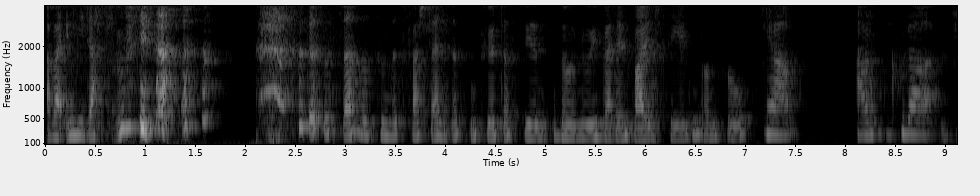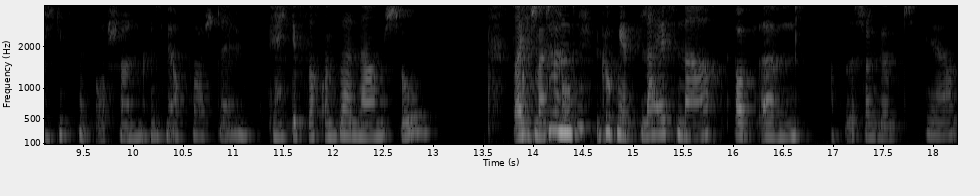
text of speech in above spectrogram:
Aber irgendwie dachten wir, dass es dann so zu Missverständnissen führt, dass wir so nur über den Wald reden und so. Ja. Aber das ist ein cooler. Vielleicht gibt es das auch schon, kann ich mir auch vorstellen. Vielleicht gibt es auch unseren Namen schon. Soll ich Ach, mal stimmt. Gucken? Wir gucken jetzt live nach, ob, ähm, es es schon gibt. Ja.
